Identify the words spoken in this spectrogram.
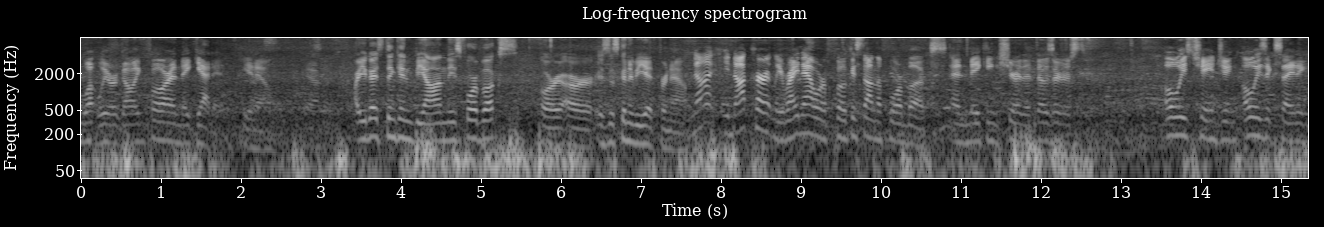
what we were going for and they get it, you know. Are you guys thinking beyond these four books, or, or is this going to be it for now? Not not currently. Right now we're focused on the four books and making sure that those are just always changing, always exciting.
